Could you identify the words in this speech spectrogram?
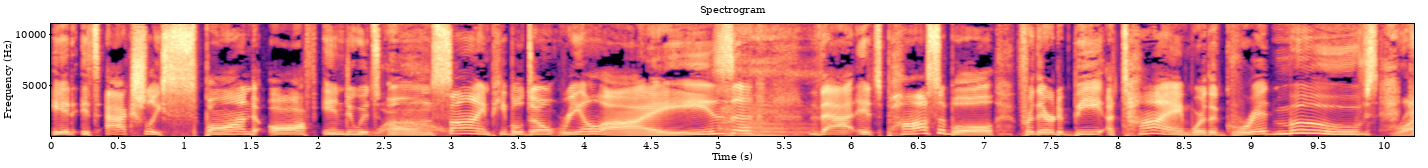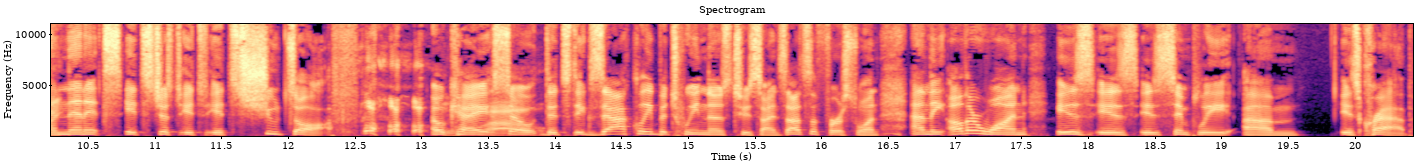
It, it's actually spawned off into its own sign. People don't realize that it's possible for there to be a time where the grid moves Right. and then it's it's just it's it shoots off. Okay, so that's exactly between those two signs. That's the first one, and the other one is is is simply um is crab.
